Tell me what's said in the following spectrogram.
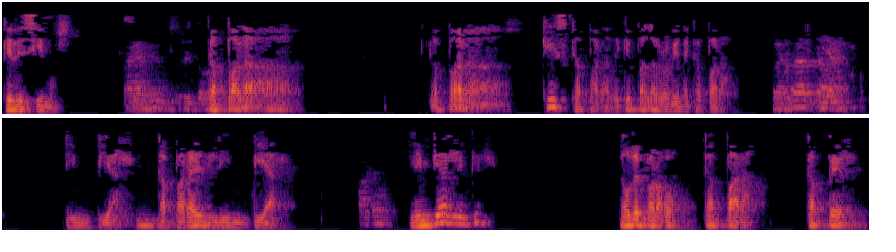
¿qué decimos? Capara, Capara. ¿Qué es capara? ¿De qué palabra viene capara? Limpiar. Capara es limpiar. Limpiar, limpiar. No de para, oh, capara, caper.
